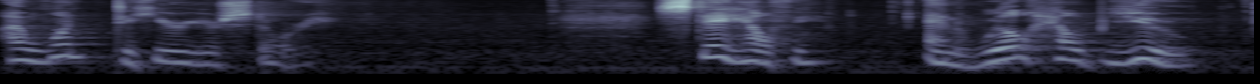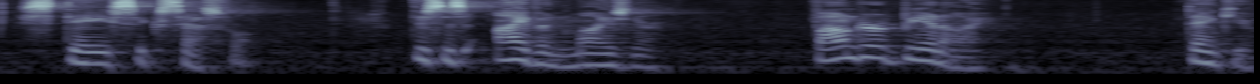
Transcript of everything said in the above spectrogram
I want to hear your story. Stay healthy, and we'll help you stay successful. This is Ivan Misner, founder of BNI. Thank you.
